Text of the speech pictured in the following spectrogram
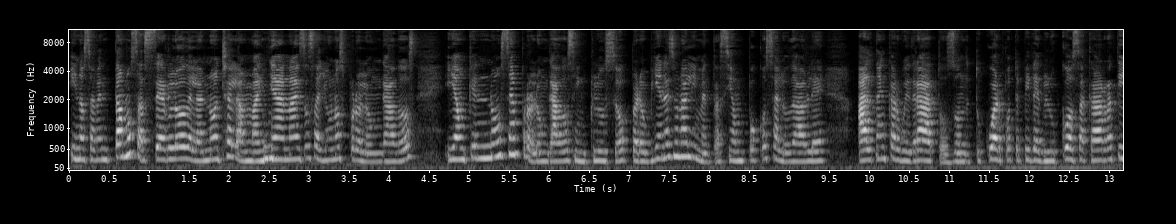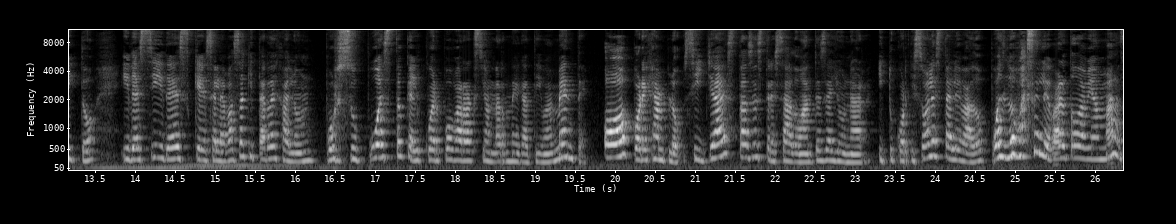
y nos aventamos a hacerlo de la noche a la mañana, esos ayunos prolongados. Y aunque no sean prolongados incluso, pero vienes de una alimentación poco saludable, alta en carbohidratos, donde tu cuerpo te pide glucosa cada ratito y decides que se la vas a quitar de jalón, por supuesto que el cuerpo va a reaccionar negativamente. O, por ejemplo, si ya estás estresado antes de ayunar y tu cortisol está elevado, pues lo vas a elevar todavía más.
